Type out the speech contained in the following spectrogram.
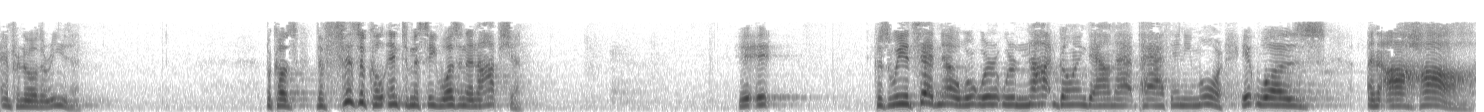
And for no other reason. Because the physical intimacy wasn't an option. It, because we had said, no, we're, we're not going down that path anymore. It was an aha,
